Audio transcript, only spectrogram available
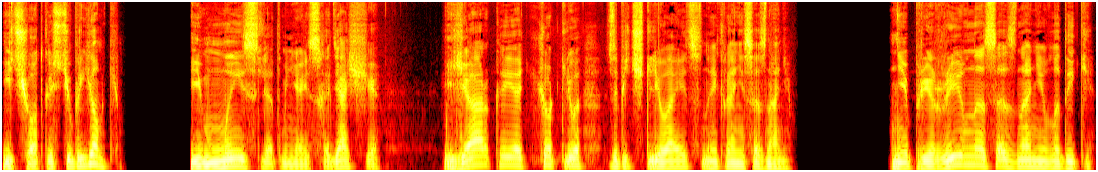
и четкостью приемки. И мысль от меня исходящая ярко и отчетливо запечатлевается на экране сознания. Непрерывно сознание владыки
